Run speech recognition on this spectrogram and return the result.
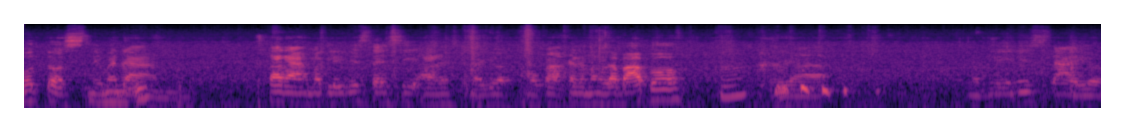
utos ni Madam. Tara, maglinis tayo si CR. Ngayon, mukha ka namang lababo. Huh? Kaya, maglinis tayo.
